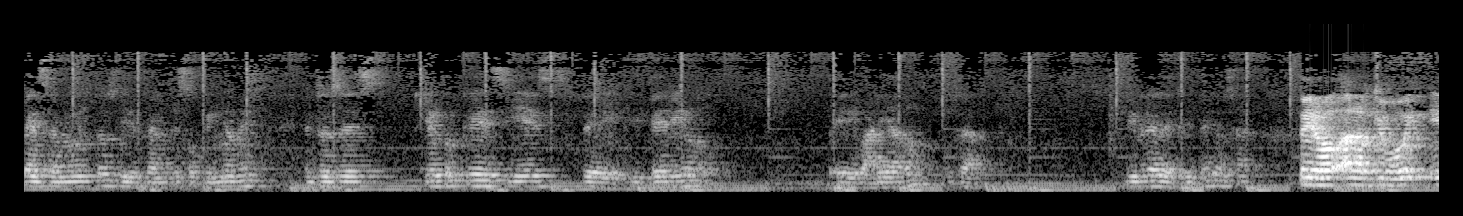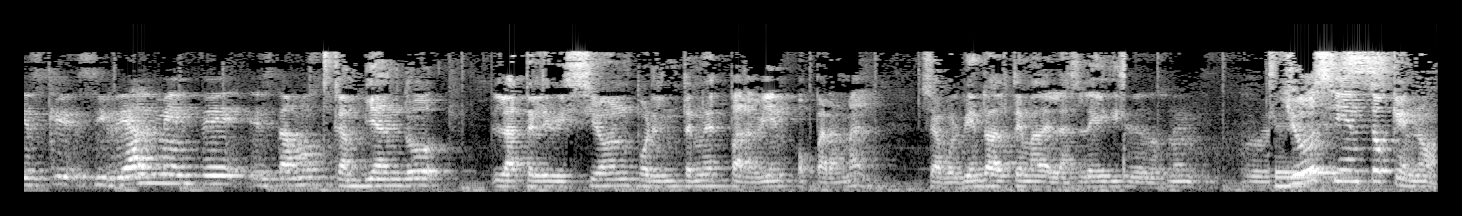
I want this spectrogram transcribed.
pensamientos y diferentes opiniones. Entonces, yo creo que sí es de criterio eh, variado, o sea, libre de criterio, o sea. Pero a lo que voy es que si realmente estamos cambiando la televisión por el internet para bien o para mal, o sea, volviendo al tema de las ladies y de los memes. Yo siento que no.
